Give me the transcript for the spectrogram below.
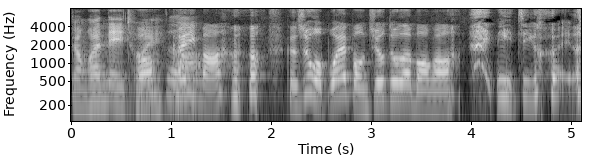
赶快内推。哦，可以吗？可是我不会 l e m o n 哦，你已经会了，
